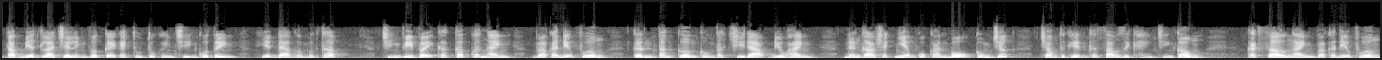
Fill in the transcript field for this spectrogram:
Đặc biệt là trên lĩnh vực cải cách thủ tục hành chính của tỉnh hiện đang ở mức thấp. Chính vì vậy các cấp các ngành và các địa phương cần tăng cường công tác chỉ đạo điều hành, nâng cao trách nhiệm của cán bộ công chức trong thực hiện các giao dịch hành chính công, các sở ngành và các địa phương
